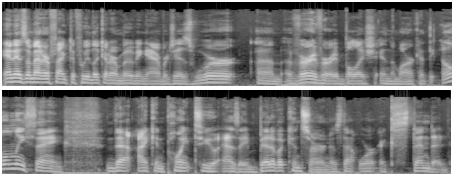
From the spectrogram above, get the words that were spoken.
And as a matter of fact, if we look at our moving averages, we're um, very, very bullish in the market. The only thing that I can point to as a bit of a concern is that we're extended.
